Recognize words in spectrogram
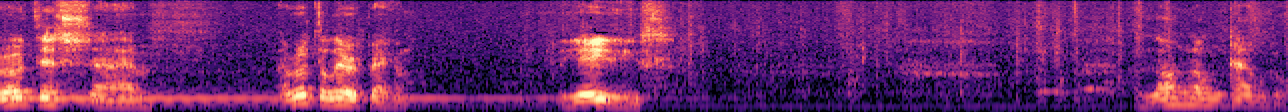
Wrote this, um, I wrote the lyric back in the 80s. A long, long time ago.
